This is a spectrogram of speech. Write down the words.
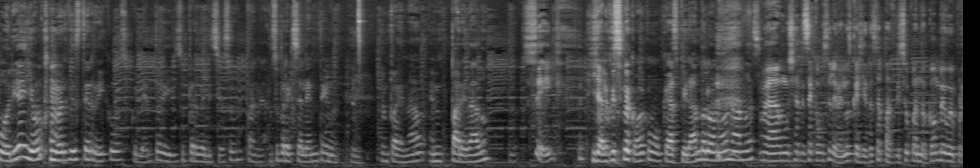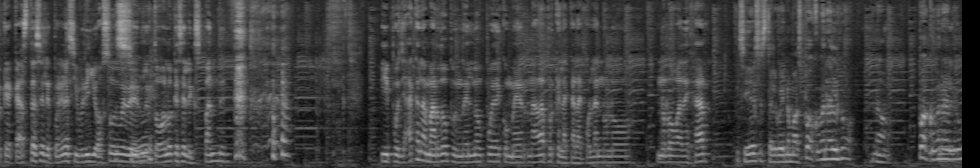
¿podría yo comer de este rico, suculento y súper delicioso, súper excelente, güey, emparenado, emparedado? Sí. Y algo se lo come como que aspirándolo, ¿no? Nada más. Me da mucha risa cómo se le ven los cachetes a Patricio cuando come, güey, porque acá hasta se le ponen así brillosos, güey, Sí, de, todo lo que se le expanden. y pues ya Calamardo, pues él no puede comer nada porque la caracola no lo, no lo va a dejar. Sí, es este el güey nomás, ¿puedo comer algo? No. ¿Puedo comer algo?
